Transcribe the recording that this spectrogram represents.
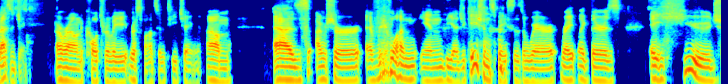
messaging around culturally responsive teaching. Um, as I'm sure everyone in the education space is aware, right? Like there's a huge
